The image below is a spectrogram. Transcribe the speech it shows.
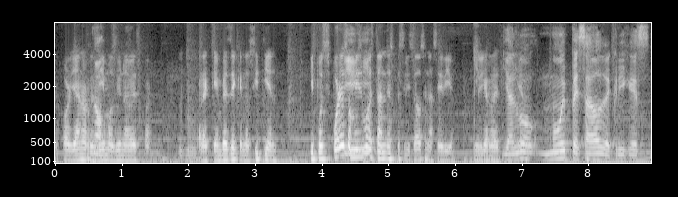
mejor ya nos No. rendimos de una vez para para que en vez de que nos sitien. Y pues por eso Y- mismo y- están especializados en asedio y en Sí. guerra de Y algo muy pesado de Krieg es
